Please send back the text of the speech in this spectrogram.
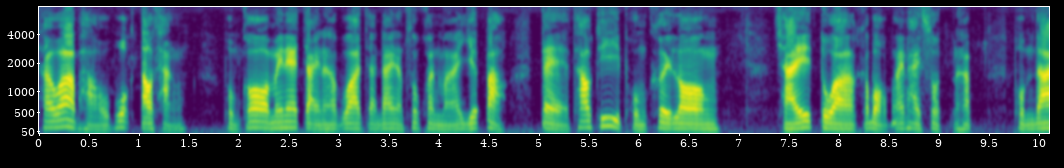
ถ้าว่าเผาพวกเตาถัง ผมก็ไม่แน่ใจนะครับ ว่าจะได้น้ำส้มคันไม้เยอะเปล่า แต่เท่าที่ผมเคยลองใช้ตัวกระบอกไม้ไผ่สดนะครับ ผมได้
